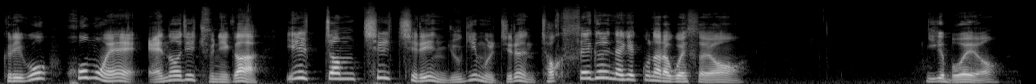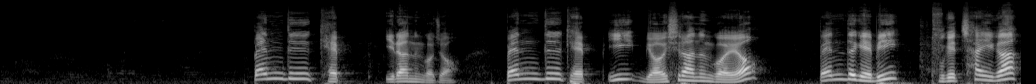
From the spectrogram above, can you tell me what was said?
그리고 호모의 에너지 준위가 1.77인 유기물질은 적색을 내겠구나라고 했어요. 이게 뭐예요? 밴드 갭이라는 거죠. 밴드 갭이 몇이라는 거예요? 밴드 갭이 두 개 차이가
